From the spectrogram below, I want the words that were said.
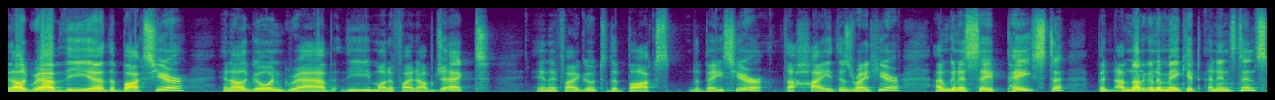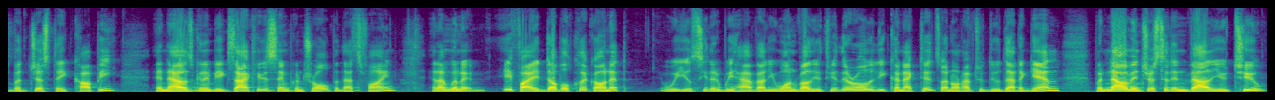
and I'll grab the, uh, the box here and I'll go and grab the modified object. And if I go to the box the base here. The height is right here. I'm going to say paste, but I'm not going to make it an instance, but just a copy. And now it's going to be exactly the same control, but that's fine. And I'm going to, if I double click on it, we, you'll see that we have value 1, value 3. They're already connected, so I don't have to do that again. But now I'm interested in value 2.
